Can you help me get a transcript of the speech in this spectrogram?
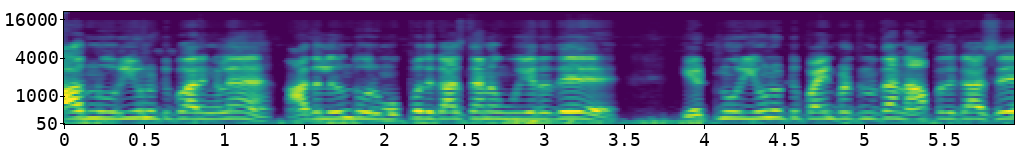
ஆறுநூறு யூனிட் பாருங்களேன். அதுலேருந்து ஒரு முப்பது காசு தானே உயருது. எட்நூறு யூனிட் பயன்படுத்தினா தான் நாற்பது காசு.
